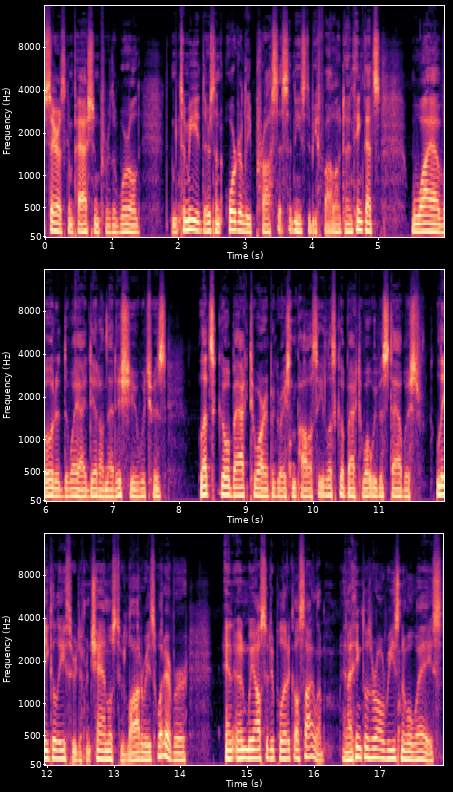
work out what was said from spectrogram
Sara's compassion for the world. To me, there's an orderly process that needs to be followed, and I think that's why I voted the way I did on that issue, which was let's go back to our immigration policy. Let's go back to what we've established legally through different channels, through lotteries, whatever. And, and we also do political asylum. And I think those are all reasonable ways.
